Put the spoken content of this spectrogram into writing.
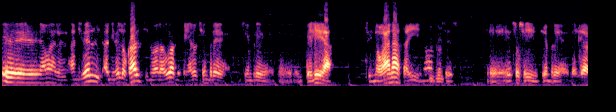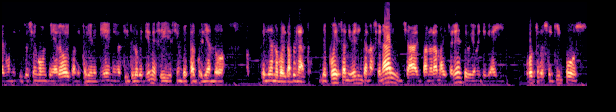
a ver, a nivel, a nivel local, sin lugar a dudas, que Peñarol siempre siempre eh, pelea. Si no gana, está ahí, ¿no? Entonces, eh, eso sí, siempre la idea de una institución como el Peñarol, con la historia que tiene, los títulos que tiene, sí, siempre está peleando peleando por el campeonato. Después, a nivel internacional, ya el panorama es diferente, obviamente que hay otros equipos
